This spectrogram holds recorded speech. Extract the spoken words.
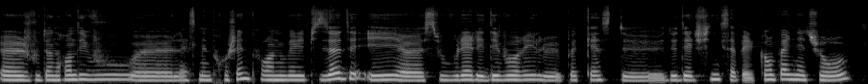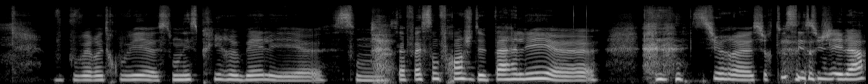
je vous donne rendez-vous la semaine prochaine pour un nouvel épisode. Et si vous voulez aller dévorer le podcast de, de Delphine qui s'appelle Campagne Naturo, vous pouvez retrouver euh, son esprit rebelle et euh, son, sa façon franche de parler euh, sur, sur tous ces sujets-là.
